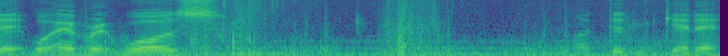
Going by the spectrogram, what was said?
It. Whatever it was, I didn't get it.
